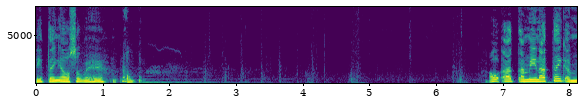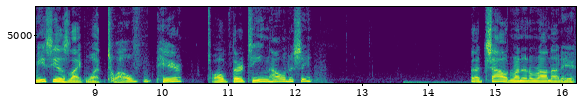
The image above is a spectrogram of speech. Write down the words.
Anything else over here? Nope. Oh, I, I mean, I think Amicia is like, what, 12 here? 12, 13? How old is she? A child running around out here.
